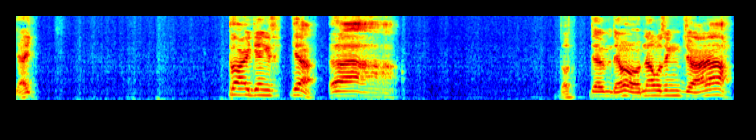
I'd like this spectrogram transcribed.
야이. 빨갱이 새끼야. 으아. 너 때문에 내가 얼마나 고생인 줄 알아?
